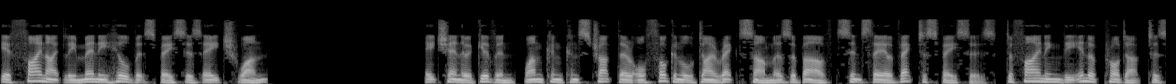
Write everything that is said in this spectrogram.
If finitely many Hilbert spaces H1 Hn are given, one can construct their orthogonal direct sum as above since they are vector spaces, defining the inner product as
